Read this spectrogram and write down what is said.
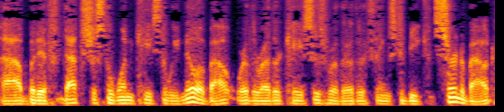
uh, but if that's just the one case that we know about, were there other cases, were there other things to be concerned about?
